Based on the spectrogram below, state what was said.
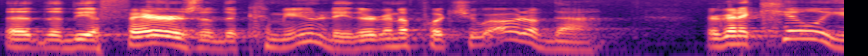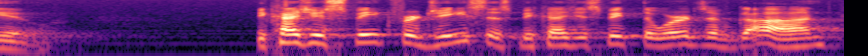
the, the, the affairs of the community. They're going to put you out of that. They're going to kill you. Because you speak for Jesus, because you speak the words of God,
